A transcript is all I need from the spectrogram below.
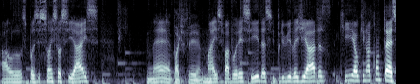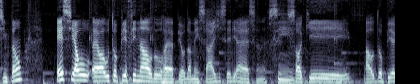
aos posições sociais, né, Pode crer. mais favorecidas e privilegiadas, que é o que não acontece. Então, esse é, o- é a utopia final do rap, ou da mensagem, seria essa, né? Sim. Só que a utopia,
